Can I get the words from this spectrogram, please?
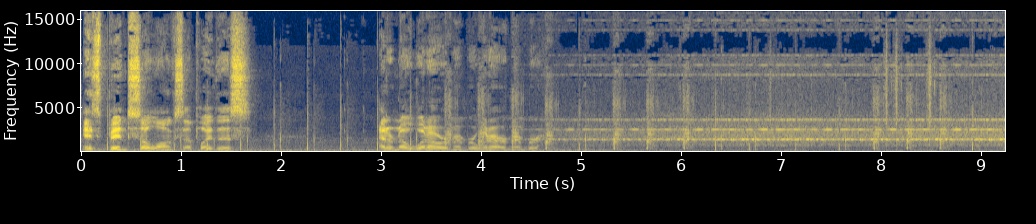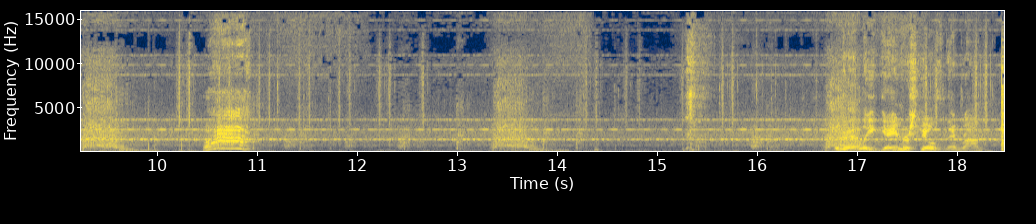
it's been so long since I played this. I don't know what I'll remember when I remember. Ah! Look at that elite gamer skills. Never mind.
